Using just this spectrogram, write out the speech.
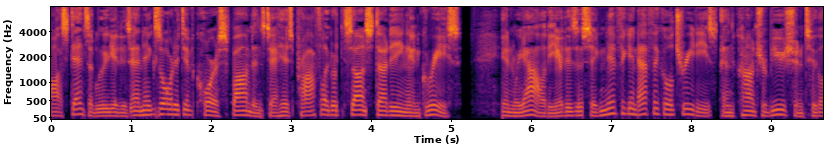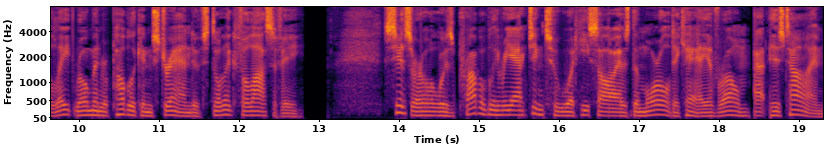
Ostensibly it is an exhortative correspondence to his profligate son studying in Greece, in reality it is a significant ethical treatise and contribution to the late Roman Republican strand of Stoic philosophy. Cicero was probably reacting to what he saw as the moral decay of Rome at his time.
